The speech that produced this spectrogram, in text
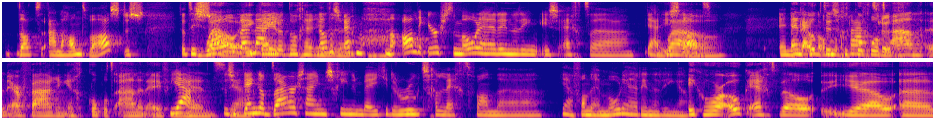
dat aan de hand was. Dus dat is wow, zo bij mij. Kan je dat nog herinneren? Dat is echt mijn allereerste modeherinnering is echt, uh, ja, is wow. dat. En, en ook dus gekoppeld aan een ervaring en gekoppeld aan een evenement. Ja, dus ja. ik denk dat daar zijn misschien een beetje de roots gelegd van, uh, ja, van de modeherinneringen. Ik hoor ook echt wel jou uh,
